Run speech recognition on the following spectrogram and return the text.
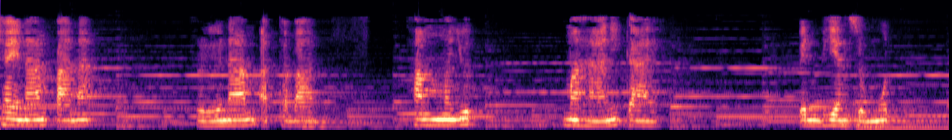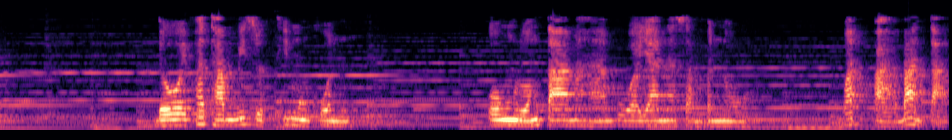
ใช่น้ำปานะ หรือน้ำอัฐบาล ธรรมยุทธ์มหานิกาย เป็นเพียงสมมุติ โดยพระธรรมวิสุทธิมงคล องค์หลวงตามหาบัวยานสัมปันโน วัดป่าบ้านตาด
